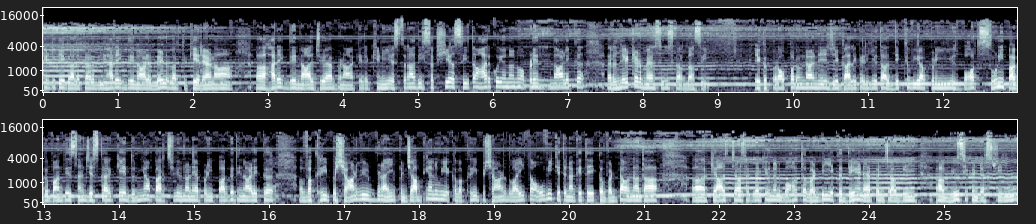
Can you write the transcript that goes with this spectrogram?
ਖੇਡ ਕੇ ਗੱਲ ਕਰਦੀ ਹਰ ਇੱਕ ਦੇ ਨਾਲ ਮਿਲ ਵਰਤ ਕੇ ਰਹਿਣਾ ਹਰ ਇੱਕ ਦੇ ਨਾਲ ਜੋ ਹੈ ਬਣਾ ਕੇ ਰੱਖਣੀ, ਇਸ ਤਰ੍ਹਾਂ ਦੀ ਸ਼ਖਸੀਅਤ ਸੀ ਤਾਂ ਹਰ ਕੋਈ ਉਹਨਾਂ ਨੂੰ ਆਪਣੇ ਨਾਲ ਇੱਕ ਰਿਲੇਟਡ ਮਹਿਸੂਸ ਕਰਦਾ ਸੀ। ਇੱਕ ਪ੍ਰੋਪਰ ਉਹਨਾਂ ਨੇ ਜੇ ਗੱਲ ਕਰੀਏ ਤਾਂ ਦਿੱਖ ਵੀ ਆਪਣੀ ਬਹੁਤ ਸੋਹਣੀ ਪੱਗ ਬੰਨ੍ਹਦੇ ਸਨ, ਜਿਸ ਕਰਕੇ ਦੁਨੀਆ ਭਰ 'ਚ ਵੀ ਉਹਨਾਂ ਨੇ ਆਪਣੀ ਪੱਗ ਦੇ ਨਾਲ ਇੱਕ ਵੱਖਰੀ ਪਛਾਣ ਵੀ ਬਣਾਈ, ਪੰਜਾਬੀਆਂ ਨੂੰ ਵੀ ਇੱਕ ਵੱਖਰੀ ਪਛਾਣ ਦਵਾਈ, ਤਾਂ ਉਹ ਵੀ ਕਿਤੇ ਨਾ ਕਿਤੇ ਇੱਕ ਵੱਡਾ ਉਹਨਾਂ ਦਾ ਕਿਹਾ ਜਾ ਸਕਦਾ ਕਿ ਉਹਨਾਂ ਨੇ ਬਹੁਤ ਵੱਡੀ ਇੱਕ ਦੇਣ ਹੈ ਪੰਜਾਬੀ 뮤직 ਇੰਡਸਟਰੀ ਨੂੰ।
